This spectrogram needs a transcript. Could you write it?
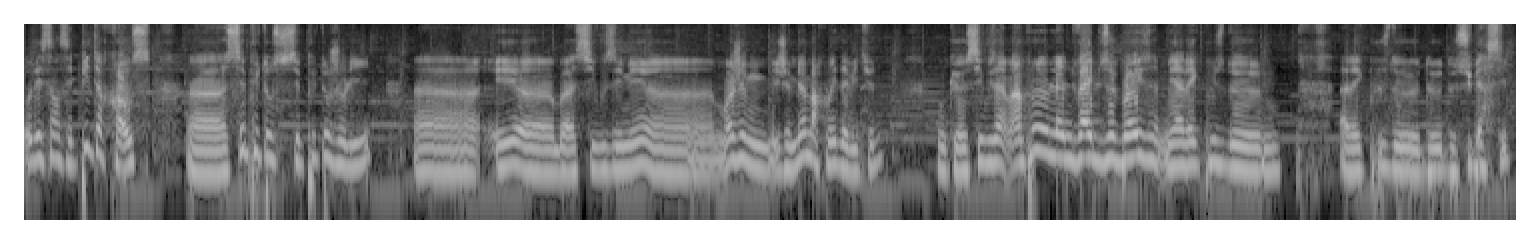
Au dessin c'est Peter Krause. Euh, c'est plutôt c'est plutôt joli. Euh, et euh, bah, si vous aimez, euh, moi j'aime j'aime bien Mark Wade d'habitude. Donc si vous avez un peu la vibe The Boys mais avec plus de avec plus de, de, de super slip.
